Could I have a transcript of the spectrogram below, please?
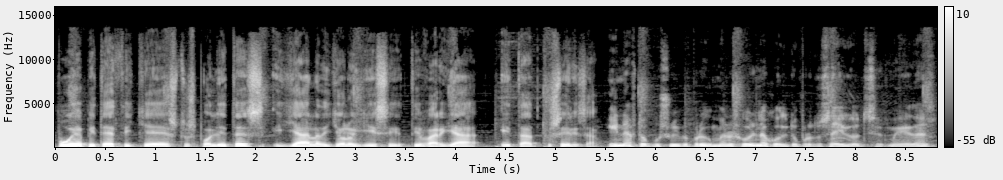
που επιτέθηκε στους πολίτες για να δικαιολογήσει τη βαριά ήττα του ΣΥΡΙΖΑ; Είναι αυτό που σου είπε προηγουμένως χωρίς να έχω δει το πρωτοσέλιδο της εφημερίδας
